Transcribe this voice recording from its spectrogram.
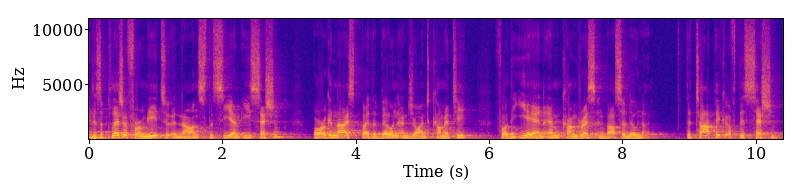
It is a pleasure for me to announce the CME session organized by the Bone and Joint Committee for the EANM Congress in Barcelona. The topic of this session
